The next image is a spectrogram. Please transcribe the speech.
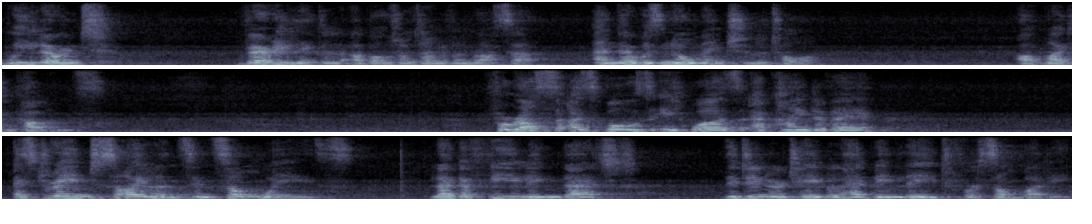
We learnt very little about O'Donovan Rossa, and there was no mention at all of Michael Collins. For us, I suppose it was a kind of a, a strange silence in some ways, like a feeling that the dinner table had been laid for somebody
